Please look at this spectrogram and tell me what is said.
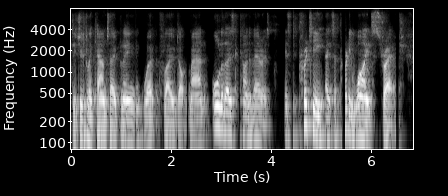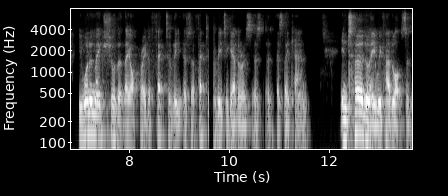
digital account opening, workflow, doc man, all of those kind of areas. It's pretty, it's a pretty wide stretch. You want to make sure that they operate effectively, as effectively together as, as, as they can. Internally, we've had lots of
